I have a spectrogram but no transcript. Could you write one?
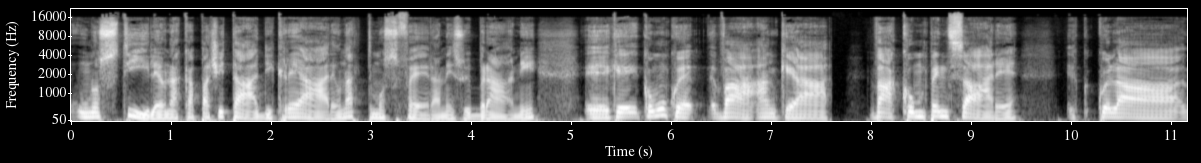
uno stile, una capacità di creare un'atmosfera nei suoi brani, eh, che comunque va anche a, va a compensare eh, quella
